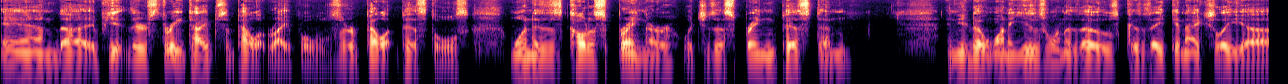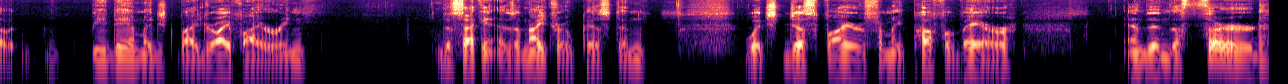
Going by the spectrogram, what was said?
and uh, if you, there's three types of pellet rifles or pellet pistols. One is called a Springer, which is a spring piston, and you don't want to use one of those because they can actually uh, be damaged by dry firing. The second is a nitro piston, which just fires from a puff of air. And then the third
